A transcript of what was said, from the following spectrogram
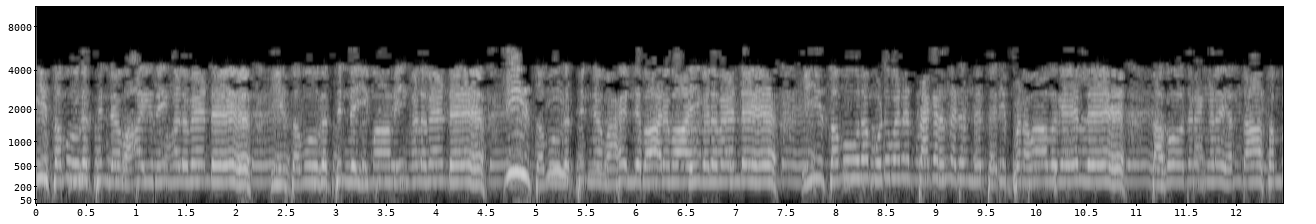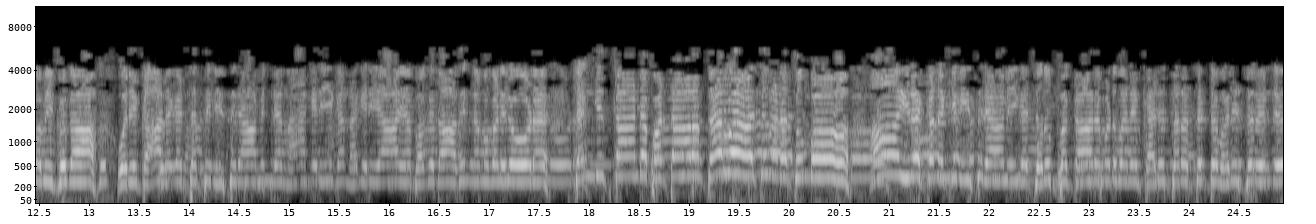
ഈ സമൂഹത്തിന്റെ വായുനീങ്ങൾ വേണ്ടേ? ഈ സമൂഹത്തിന്റെ ഇമാമിങ്ങൾ വേണ്ടേ? ഈ സമൂഹത്തിന്റെ മഹല്യ ഭാരവാഹികൾ വേണ്ടേ? ഈ സമൂഹം മുഴുവനെ തകർന്നിരുന്ന് തരിപ്പണമാവുകയല്ലേ സഹോദരങ്ങളെ എന്താ സംഭവിക്കുക? ഒരു കാലഘട്ടത്തിൽ ഇസ്ലാമിന്റെ നാഗരിക നഗരിയായ ബഗ്ദാദിന്റെ മുകളിലൂടെ ചെങ്കിസ്ഖാന്റെ പട്ടാളം തേർവാഴ്ച നടത്തുമ്പോ ആയിരക്കണക്കിന് ഇസ്ലാമിക ചെറുപ്പക്കാരെ മുഴുവനെ കരുത്തറത്തിട്ട് വലിച്ചെറിഞ്ഞ്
